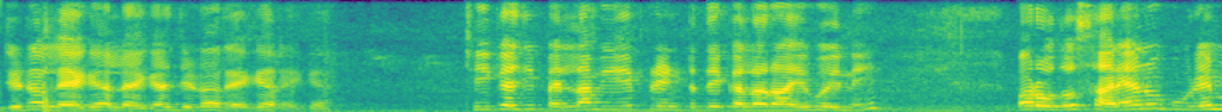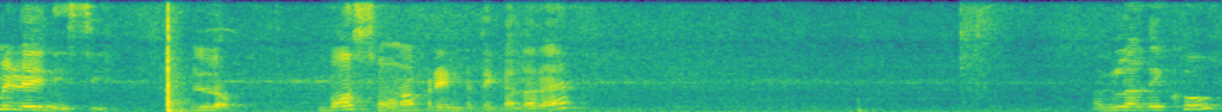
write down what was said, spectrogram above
ਜਿਹੜਾ ਲੈ ਗਿਆ ਲੈ ਗਿਆ, ਜਿਹੜਾ ਰਹਿ ਗਿਆ ਰਹਿ ਗਿਆ। ਠੀਕ ਹੈ ਜੀ, ਪਹਿਲਾਂ ਵੀ ਇਹ ਪ੍ਰਿੰਟ ਤੇ ਕਲਰ ਆਏ ਹੋਏ ਨੇ, ਪਰ ਉਦੋਂ ਸਾਰਿਆਂ ਨੂੰ ਪੂਰੇ ਮਿਲੇ ਨਹੀਂ ਸੀ। ਲਓ, ਬਹੁਤ ਸੋਹਣਾ ਪ੍ਰਿੰਟ ਤੇ ਕਲਰ ਹੈ। ਅਗਲਾ ਦੇਖੋ।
